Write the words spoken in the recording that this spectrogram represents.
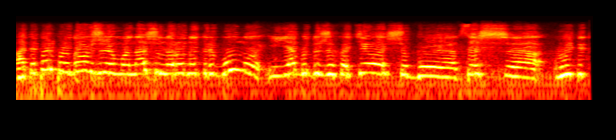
А тепер продовжуємо нашу народну трибуну, і я би дуже хотіла, щоб е, все ж е, ви під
